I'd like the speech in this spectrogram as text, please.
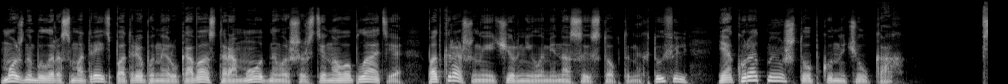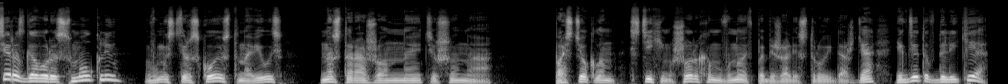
можно было рассмотреть потрепанные рукава старомодного шерстяного платья, подкрашенные чернилами носы стоптанных туфель и аккуратную штопку на чулках. Все разговоры смолкли, в мастерской установилась настороженная тишина. По стеклам с тихим шорохом вновь побежали струи дождя, и где-то вдалеке,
